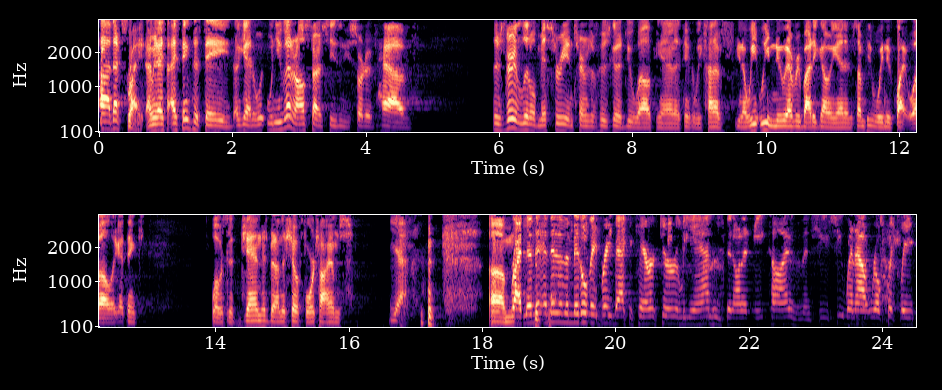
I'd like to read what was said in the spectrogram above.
Uh, that's right. I mean, I, th- I think that they again, w- when you've got an all-star season, you sort of have. There's very little mystery in terms of who's going to do well at the end. I think that we kind of, you know, we, we knew everybody going in, and some people we knew quite well. Like I think, what was it? Jen had been on the show four times. Yeah. Um, Right, and then and then in the middle they bring back a character, Leanne, who's been on it eight times, and then she she went out real quickly.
